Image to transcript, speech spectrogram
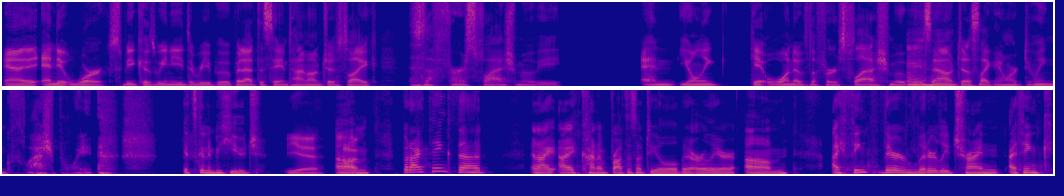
and and it works because we need the reboot. But at the same time, I'm just like, this is the first Flash movie, and you only get one of the first Flash movies now. Just like, and we're doing Flashpoint. it's going to be huge. Yeah. I- Um, but I think that, and I, I kind of brought this up to you a little bit earlier. Um, I think they're literally trying. I think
